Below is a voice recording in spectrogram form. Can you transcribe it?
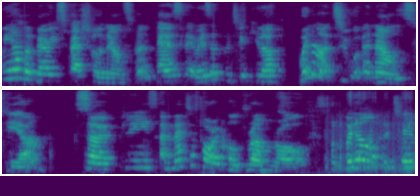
we have a very special announcement as there is a particular winner to announce here. So please, a metaphorical drum roll. Winner of the Tim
